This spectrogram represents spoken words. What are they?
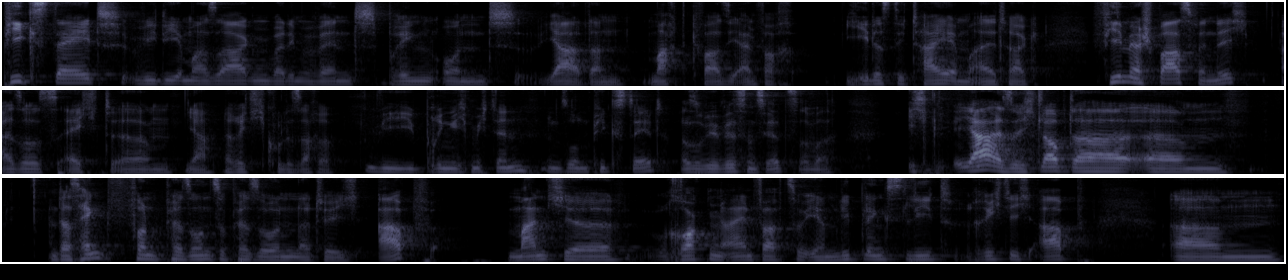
Peak State, wie die immer sagen, bei dem Event bringen. Und ja, dann macht quasi einfach jedes Detail im Alltag viel mehr Spaß, finde ich. Also ist echt ähm, ja, eine richtig coole Sache. Wie bringe ich mich denn in so einen Peak State? Also wir wissen es jetzt, aber Ich, ja, also ich glaube, da ähm, das hängt von Person zu Person natürlich ab. manche rocken einfach zu ihrem Lieblingslied richtig ab. Ähm,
